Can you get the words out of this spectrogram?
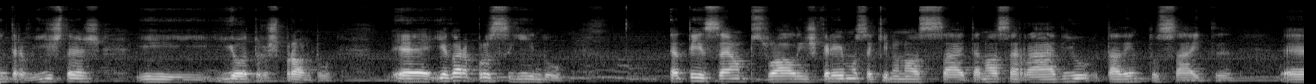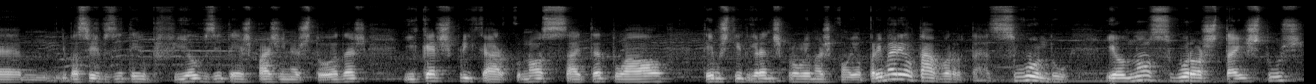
entrevistas e, e outros, pronto. E agora prosseguindo, atenção pessoal, inscrevam-se aqui no nosso site, a nossa rádio está dentro do site. Eh, vocês visitem o perfil, visitem as páginas todas e quero explicar que o nosso site atual temos tido grandes problemas com ele. Primeiro, ele está abarrotado. Segundo, ele não segura os textos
